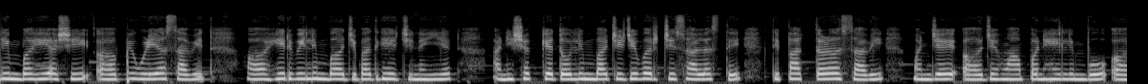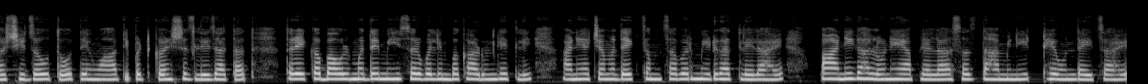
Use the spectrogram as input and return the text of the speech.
लिंब ही अशी पिवळी असावीत. हिरवी लिंब अजिबात घ्यायची नाही आहेत आणि शक्यतो लिंबाची जी वरची साल असते ती पातळ असावी. म्हणजे जेव्हा आपण हे लिंबू शिजवतो तेव्हा ती पटकन शिजली जातात. तर एका बाउलमध्ये मी ही सर्व लिंब काढून घेतली आणि याच्यामध्ये एक चमचाभर मीठ घातलेलं आहे. पाणी घालून हे आपल्याला असंच दहा मिनिट ठेवून द्यायचं आहे.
